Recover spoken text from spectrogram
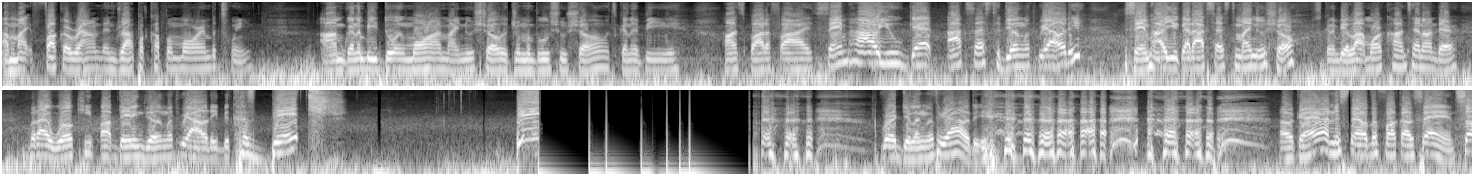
I might fuck around and drop a couple more in between. I'm gonna be doing more on my new show, the Jumabushu Show. It's gonna be on Spotify. Same how you get access to dealing with reality. Same how you get access to my new show. It's gonna be a lot more content on there. But I will keep updating dealing with reality because bitch. bitch we're dealing with reality. okay, I understand what the fuck I'm saying. So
